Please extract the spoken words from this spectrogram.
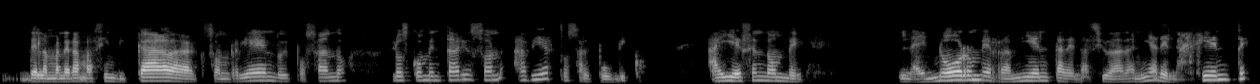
de la manera más indicada, sonriendo y posando, los comentarios son abiertos al público. Ahí es en donde la enorme herramienta de la ciudadanía, de la gente,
